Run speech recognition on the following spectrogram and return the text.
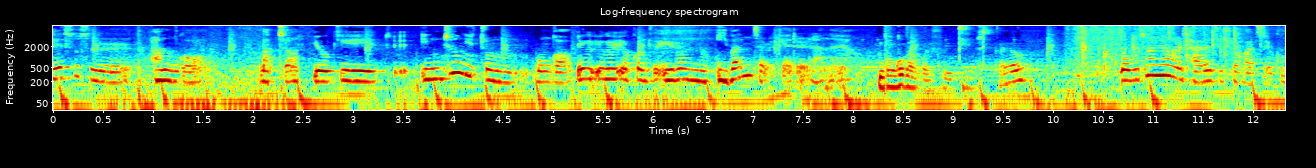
재수술 하는 거 맞죠? 여기 인중이 좀 뭔가 이거, 약간 좀 이런 느- 이반절개를 하나요? 궁금한 거 있으면 물어보실까요? 너무 설명을 잘해주셔가지고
